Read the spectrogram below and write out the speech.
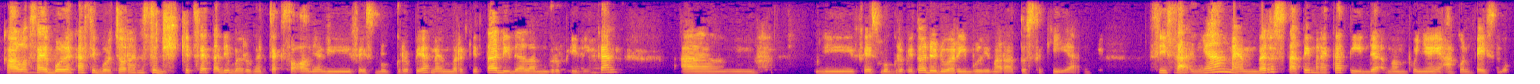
kalau saya boleh kasih bocoran sedikit, saya tadi baru ngecek soalnya di Facebook grup ya, member kita di dalam grup ini kan um, di Facebook grup itu ada 2.500 sekian. Sisanya members tapi mereka tidak mempunyai akun Facebook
